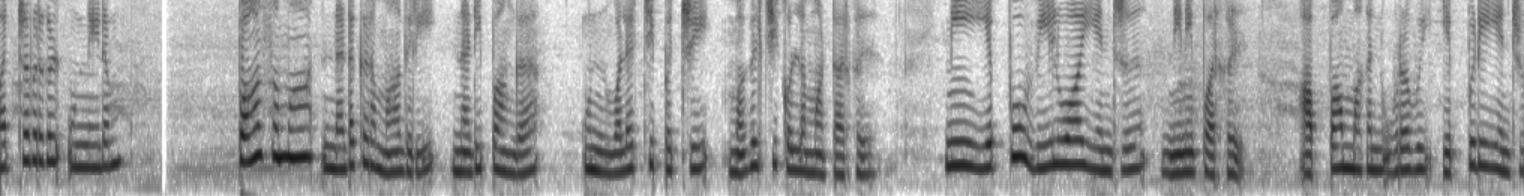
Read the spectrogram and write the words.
மற்றவர்கள் உன்னிடம் பாசமாக நடக்கிற மாதிரி நடிப்பாங்க. உன் வளர்ச்சி பற்றி மகிழ்ச்சி கொள்ள மாட்டார்கள். நீ எப்போ வீழ்வாய் என்று நினைப்பார்கள். அப்பா மகன் உறவு எப்படி என்று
